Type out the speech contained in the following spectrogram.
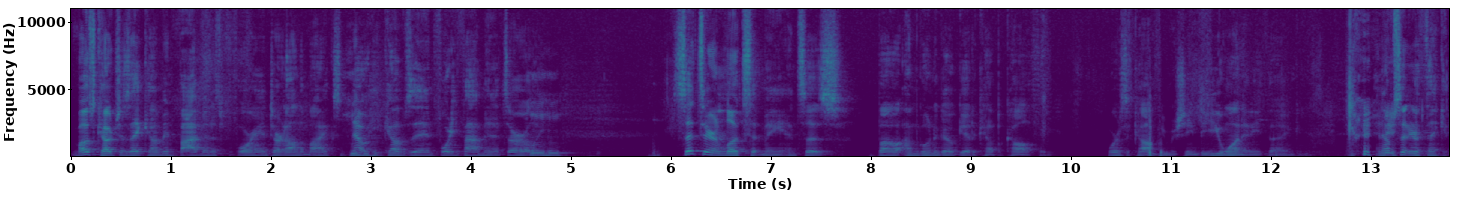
most coaches, they come in five minutes beforehand, turn on the mics. No, mm-hmm. he comes in 45 minutes early, mm-hmm. sits there and looks at me and says, Bo, I'm going to go get a cup of coffee. Where's the coffee machine? Do you want anything? And I'm sitting here thinking,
